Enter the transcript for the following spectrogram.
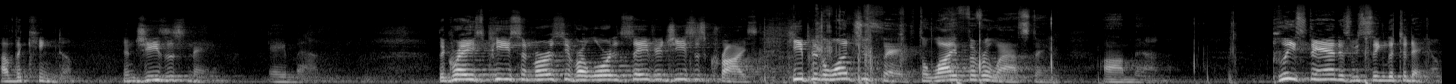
of the kingdom. In Jesus' name, amen. The grace, peace, and mercy of our Lord and Savior Jesus Christ, keeping the one true faith to life everlasting. Amen. Please stand as we sing the Te Deum.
